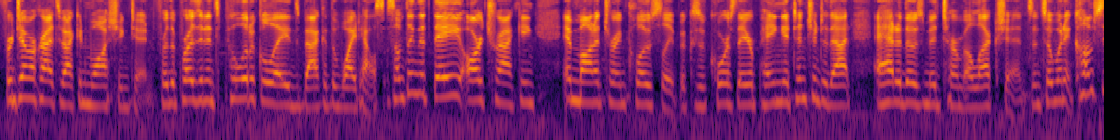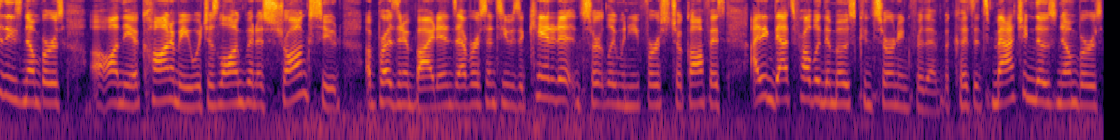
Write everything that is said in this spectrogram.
for Democrats back in Washington, for the president's political aides back at the White House, something that they are tracking and been monitoring closely because, of course, they are paying attention to that ahead of those midterm elections. And so when it comes to these numbers uh, on the economy, which has long been a strong suit of President Biden's ever since he was a candidate and certainly when he first took office, I think that's probably the most concerning for them because it's matching those numbers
